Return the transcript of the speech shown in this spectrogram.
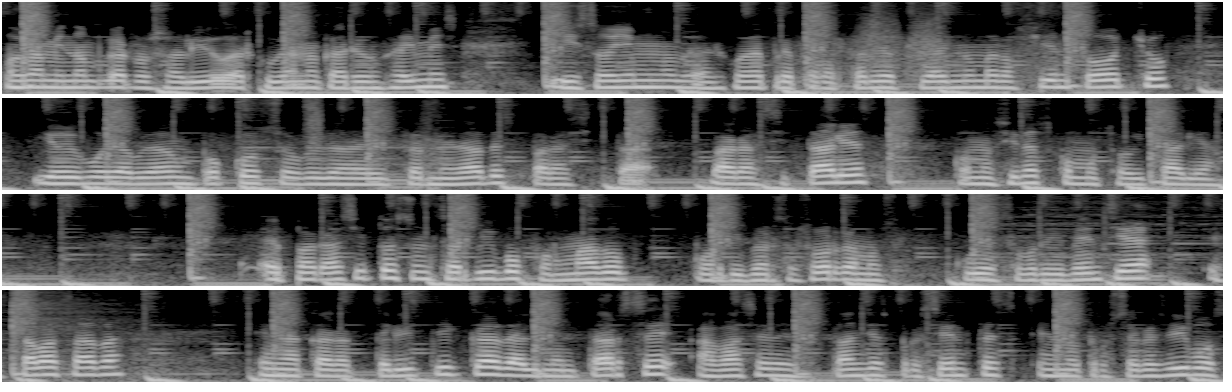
Hola, mi nombre es Rosalío Herculano Carrión Jaimes y soy uno de la Escuela Preparatoria Oficial número 108 y hoy voy a hablar un poco sobre las enfermedades parasita parasitarias conocidas como solitaria. El parásito es un ser vivo formado por diversos órganos cuya sobrevivencia está basada en la característica de alimentarse a base de sustancias presentes en otros seres vivos,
